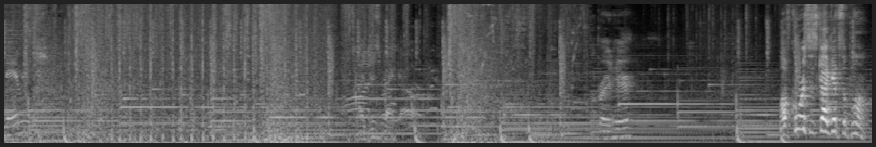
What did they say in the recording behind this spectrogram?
No damage. I just back out. Right here. Of course this guy gets the pump.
